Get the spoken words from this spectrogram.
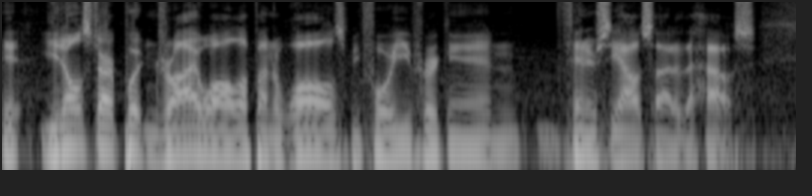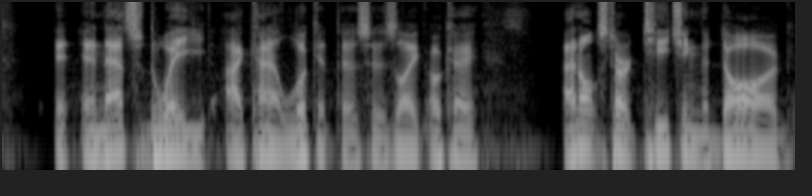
It, you don't start putting drywall up on the walls before you freaking finish the outside of the house. And that's the way I kind of look at this is like, okay, I don't start teaching the dog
